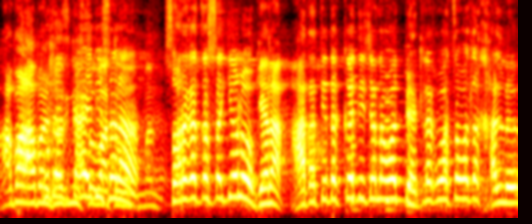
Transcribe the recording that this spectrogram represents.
आबाळ आबाळ कुठंच ढग काय नुसतं. मग स्वर्गात तसा गेलो गेला. आता तिथं कधीच्या नावात भेटला का वाचा वाचा खाल्लं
